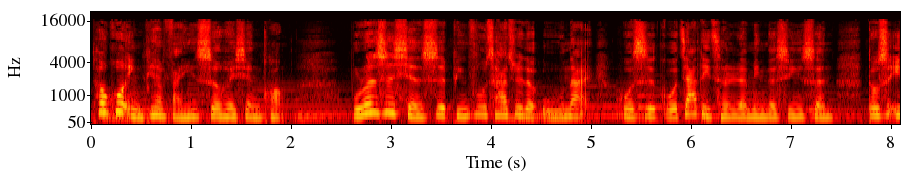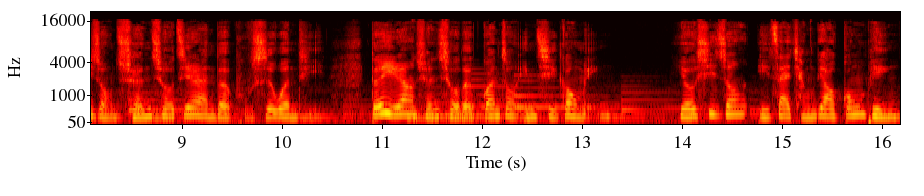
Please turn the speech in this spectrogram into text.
透过影片反映社会现况，不论是显示贫富差距的无奈，或是国家底层人民的心声，都是一种全球皆然的普世问题，得以让全球的观众引起共鸣。游戏中一再强调公平。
